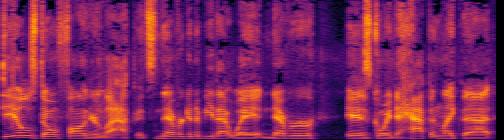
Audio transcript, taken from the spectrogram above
deals don't fall in your lap. It's never going to be that way. It never is going to happen like that.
